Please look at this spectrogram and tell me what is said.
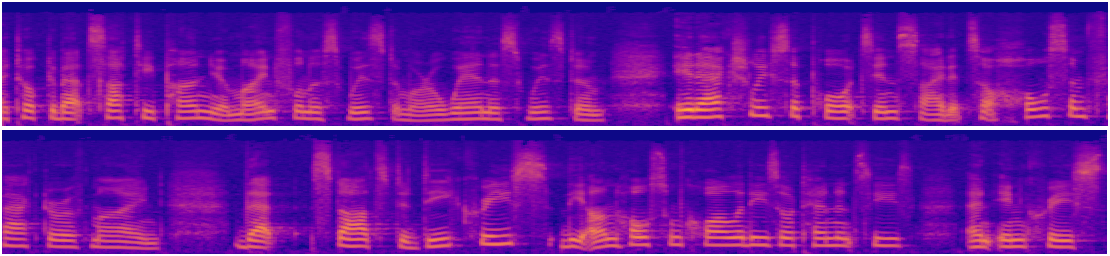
I talked about satipanya, mindfulness wisdom or awareness wisdom. It actually supports insight. It's a wholesome factor of mind that starts to decrease the unwholesome qualities or tendencies and increase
